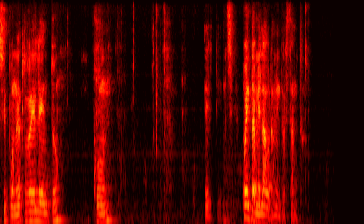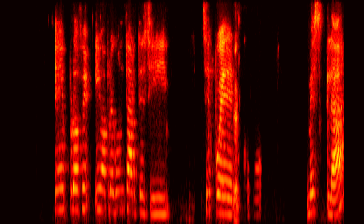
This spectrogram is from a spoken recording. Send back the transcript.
Que se pone re lento con el Cuéntame, Laura, mientras tanto. Eh, profe, iba a preguntarte si se pueden eh. como mezclar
